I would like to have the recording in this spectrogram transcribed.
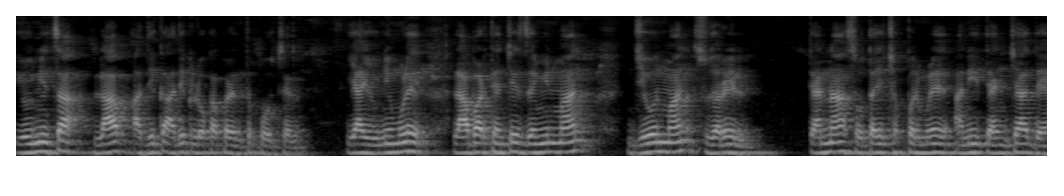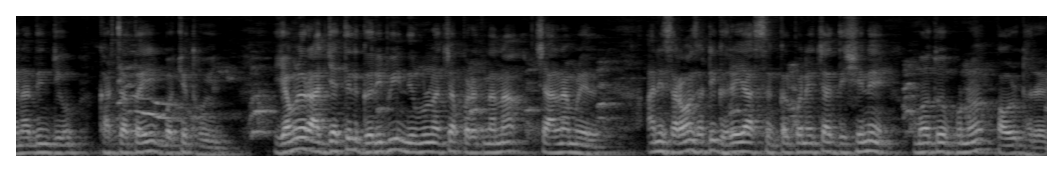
योजनेचा लाभ अधिकाधिक लोकांपर्यंत पोहोचेल. या योजनेमुळे लाभार्थ्यांचे जमीनमान जीवनमान सुधारेल. त्यांना स्वतःचे छप्पर मिळेल आणि त्यांच्या दैनंदिन जीव खर्चातही बचत होईल. यामुळे राज्यातील गरिबी निर्मूलनाच्या प्रयत्नांना चालना मिळेल आणि सर्वांसाठी घरे या संकल्पनेच्या दिशेने महत्त्वपूर्ण पाऊल ठरेल.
